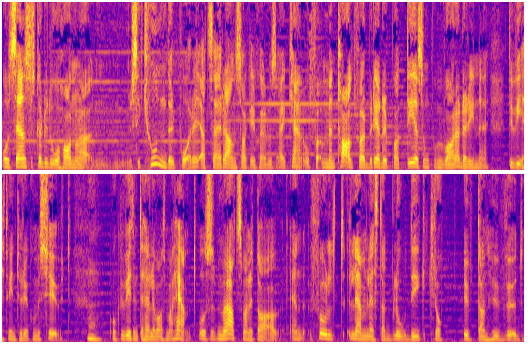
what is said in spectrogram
Och sen så ska du då ha några sekunder på dig att så här, rannsaka dig själv och, så här, kan, och för, mentalt förbereda dig på att det som kommer vara där inne, det vet vi inte hur det kommer se ut. Mm. Och vi vet inte heller vad som har hänt. Och så möts man av en fullt lemlästad blodig kropp utan huvud.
